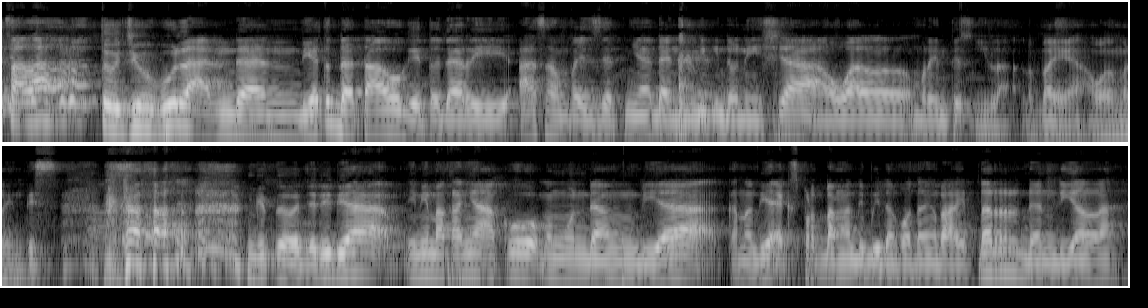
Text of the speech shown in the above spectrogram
salah, tujuh bulan dan dia tuh udah tahu gitu dari A sampai Z-nya Dynamic Indonesia awal merintis gila, lebay ya awal merintis, gitu. Jadi dia ini makanya aku mengundang dia karena dia expert banget di bidang content writer dan dialah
